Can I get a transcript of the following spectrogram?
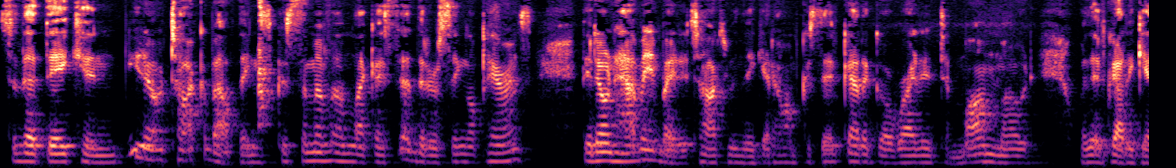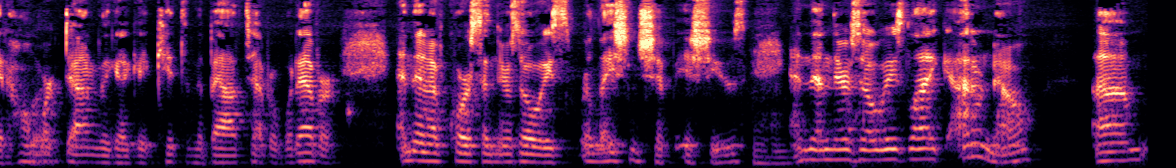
so that they can, you know, talk about things. Because some of them, like I said, that are single parents, they don't have anybody to talk to when they get home because they've got to go right into mom mode, where they've got to get homework done, or they got to get kids in the bathtub or whatever. And then, of course, and there's always relationship issues, Mm-hmm. and then there's always like I don't know. Um,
